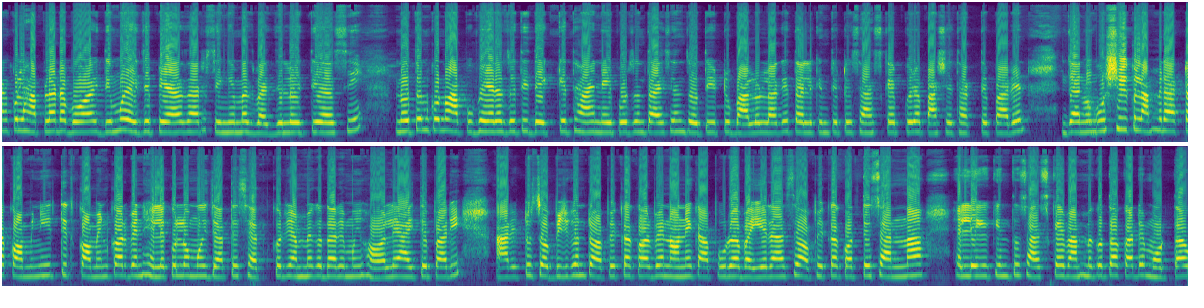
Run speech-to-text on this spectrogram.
এখন হাপলাটা বয় দিমু, এই যে পেঁয়াজ আর চিংড়ি মাছ বাজে লইতে আসি। নতুন কোনো আপু ভাইয়েরা যদি দেখতে থাকেন, এই পর্যন্ত আইসেন, যদি একটু ভালো লাগে, তাহলে কিন্তু একটু সাবস্ক্রাইব করে পাশে থাকতে পারেন। জানি অবশ্যই করলে আপনারা একটা কমিউনিটির কমেন্ট করবেন, হেলে করলে মুই যাতে সেট করি আমাকে দ্বারে মুই হলে আইতে পারি। আর একটু চব্বিশ ঘণ্টা অপেক্ষা করবেন, অনেক আপুরা ভাইয়েরা আছে, অপেক্ষা করতে চান না। এর লেগে কিন্তু সাবস্ক্রাইব আমাকে তো কাটে, মোরতাও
